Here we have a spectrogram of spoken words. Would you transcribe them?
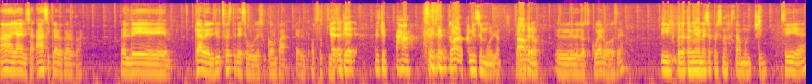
Ah, ya, el Izan- Ah, sí, claro, claro, claro. El de. Claro, el Jutsu este de su, de su compa. El otro tío. El, el que, el que, ajá. El que- también se murió. Ah, El- pero, El de los cuervos, ¿eh? sí, pero también ese personaje estaba muy chido. Sí, ¿eh?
